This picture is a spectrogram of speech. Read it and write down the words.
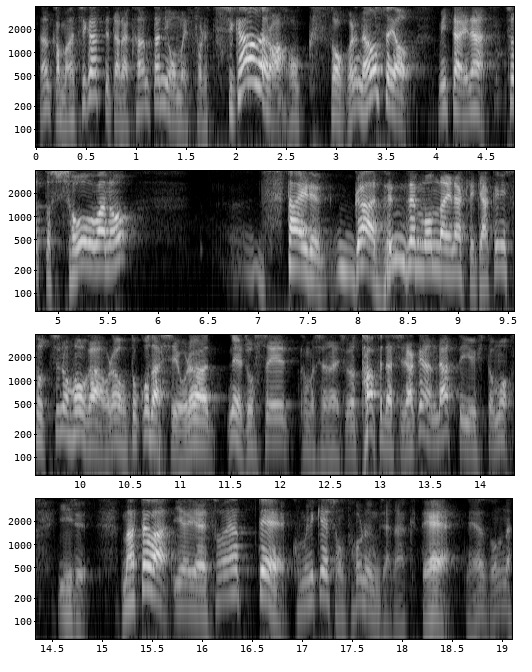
なんか間違ってたら簡単にお前それ違うだろアホクソこれ直せよみたいなちょっと昭和のスタイルが全然問題なくて逆にそっちの方が俺は男だし俺はね女性かもしれないしタフだし楽なんだっていう人もいる。またはいやいやそうやってコミュニケーションを取るんじゃなくて、ね、そんな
